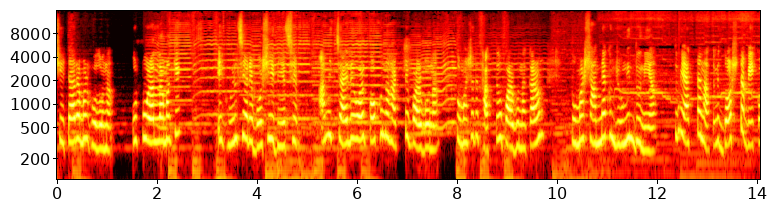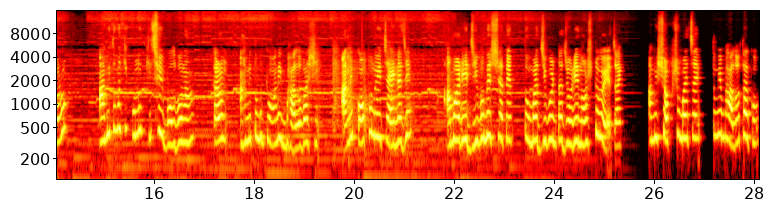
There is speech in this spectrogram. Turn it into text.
সেটা আর আমার হলো না। উপর আল্লাহ আমাকে এই হুইল চেয়ারে বসিয়ে দিয়েছে। আমি চাইলেও আর কখনো হাঁটতে পারব না, তোমার সাথে থাকতেও পারব না, কারণ তোমার সামনে এখন রঙিন দুনিয়া। তুমি একটা না, তুমি দশটা বিয়ে করো। আমি তোমাকে কোনো কিছুই বলব না, কারণ আমি তোমাকে অনেক ভালোবাসি। আমি কখনোই চাই না যে আমার এই জীবনের সাথে তোমার জীবনটা জড়িয়ে নষ্ট হয়ে যাক। আমি সব সময় চাই তুমি ভালো থাকো।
